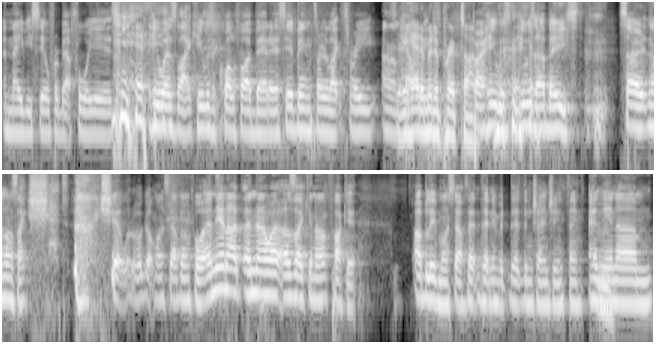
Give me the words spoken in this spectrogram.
a Navy SEAL for about four years. he was like, he was a qualified badass. He'd been through like three. Um, he had a bit of prep time. But he was he was a beast. So then I was like, shit, shit, what have I got myself in for? And then I and then I was like, you know, fuck it. I believe myself. That that never that didn't change anything. And then um,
